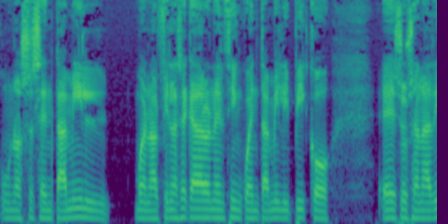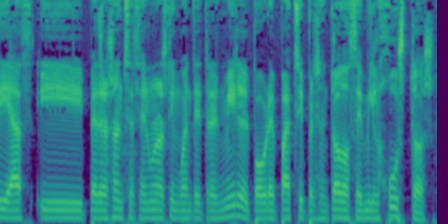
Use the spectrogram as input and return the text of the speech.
unos 60.000. Bueno, al final se quedaron en 50.000 y pico eh, Susana Díaz y Pedro Sánchez en unos 53.000. El pobre Pachi presentó 12.000 justos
